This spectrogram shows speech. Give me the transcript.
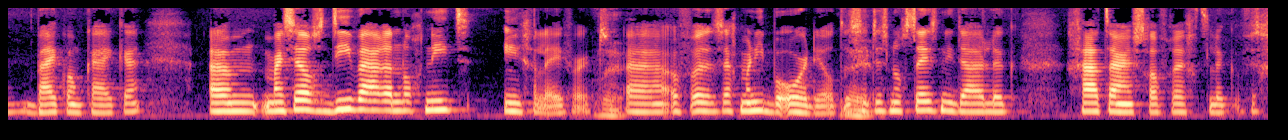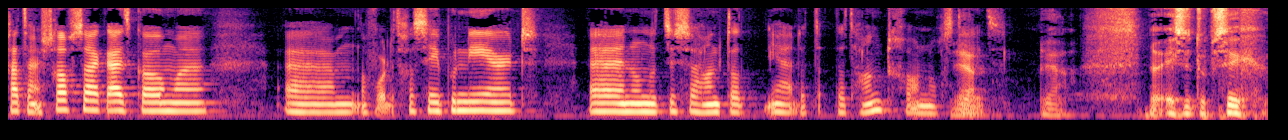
bij kwam kijken. Ehm, maar zelfs die waren nog niet ingeleverd. Nee. Eh, of eh, zeg maar niet beoordeeld. Dus Nee. het is nog steeds niet duidelijk... gaat daar een strafrechtelijk... of gaat daar een strafzaak uitkomen? Ehm, of wordt het geseponeerd? En ondertussen hangt dat... Ja, dat, dat hangt gewoon nog Ja. steeds. Ja, nou is het op zich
